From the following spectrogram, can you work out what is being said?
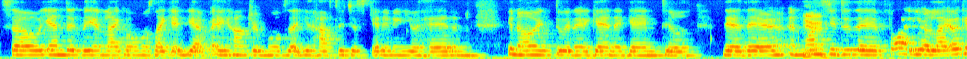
so you end up being like almost like yeah, 800 moves that you have to just get it in your head and you know doing it again and again until they're there. And Yeah. once you do the fight, you're like, okay,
